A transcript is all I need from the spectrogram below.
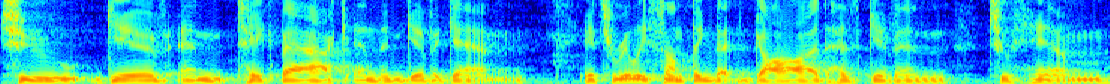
to give and take back and then give again. It's really something that God has given to him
